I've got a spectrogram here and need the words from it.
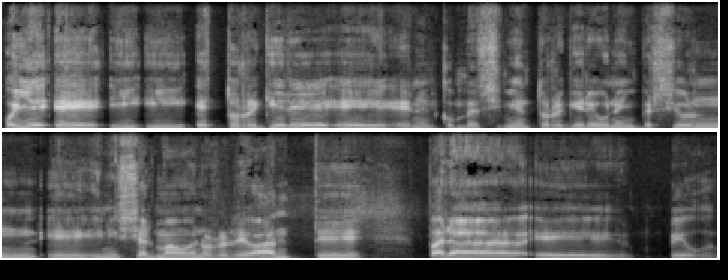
Oye, eh, y, y esto requiere, eh, en el convencimiento, requiere una inversión eh, inicial más o menos relevante para, eh, eh, o,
